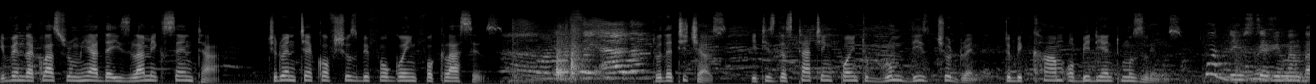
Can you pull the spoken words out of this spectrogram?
Even the classroom here at the Islamic Center, children take off shoes before going for classes. To the teachers, it is the starting point to groom these children to become obedient Muslims. What do you still remember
